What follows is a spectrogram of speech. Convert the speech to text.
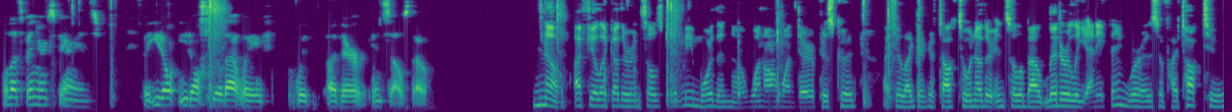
Well, that's been your experience, but you don't you don't feel that way with other incels though. No, I feel like other incels get me more than a one-on-one therapist could. I feel like I could talk to another incel about literally anything, whereas if I talk to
